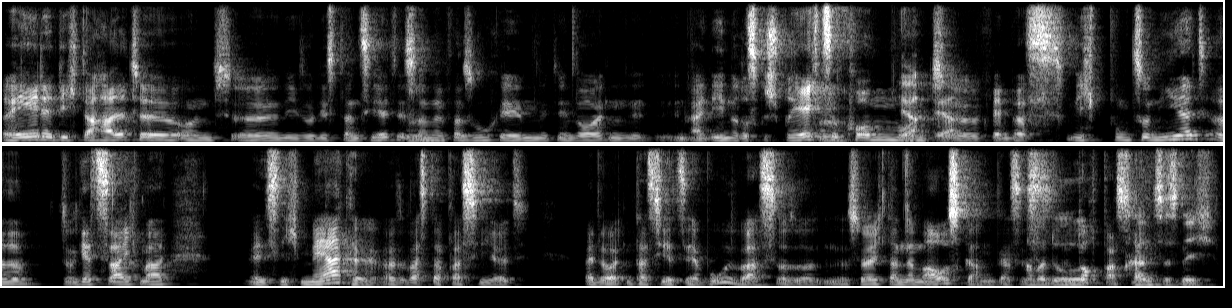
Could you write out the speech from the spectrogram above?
Rede, die ich da halte und äh, die so distanziert ist, mhm. sondern versuche eben mit den Leuten in ein inneres Gespräch mhm. zu kommen. Ja, und ja. Äh, wenn das nicht funktioniert, also so jetzt sage ich mal, wenn ich es nicht merke, also was da passiert, bei Leuten passiert sehr wohl was. Also das höre ich dann am Ausgang. Dass Aber du doch kannst es nicht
